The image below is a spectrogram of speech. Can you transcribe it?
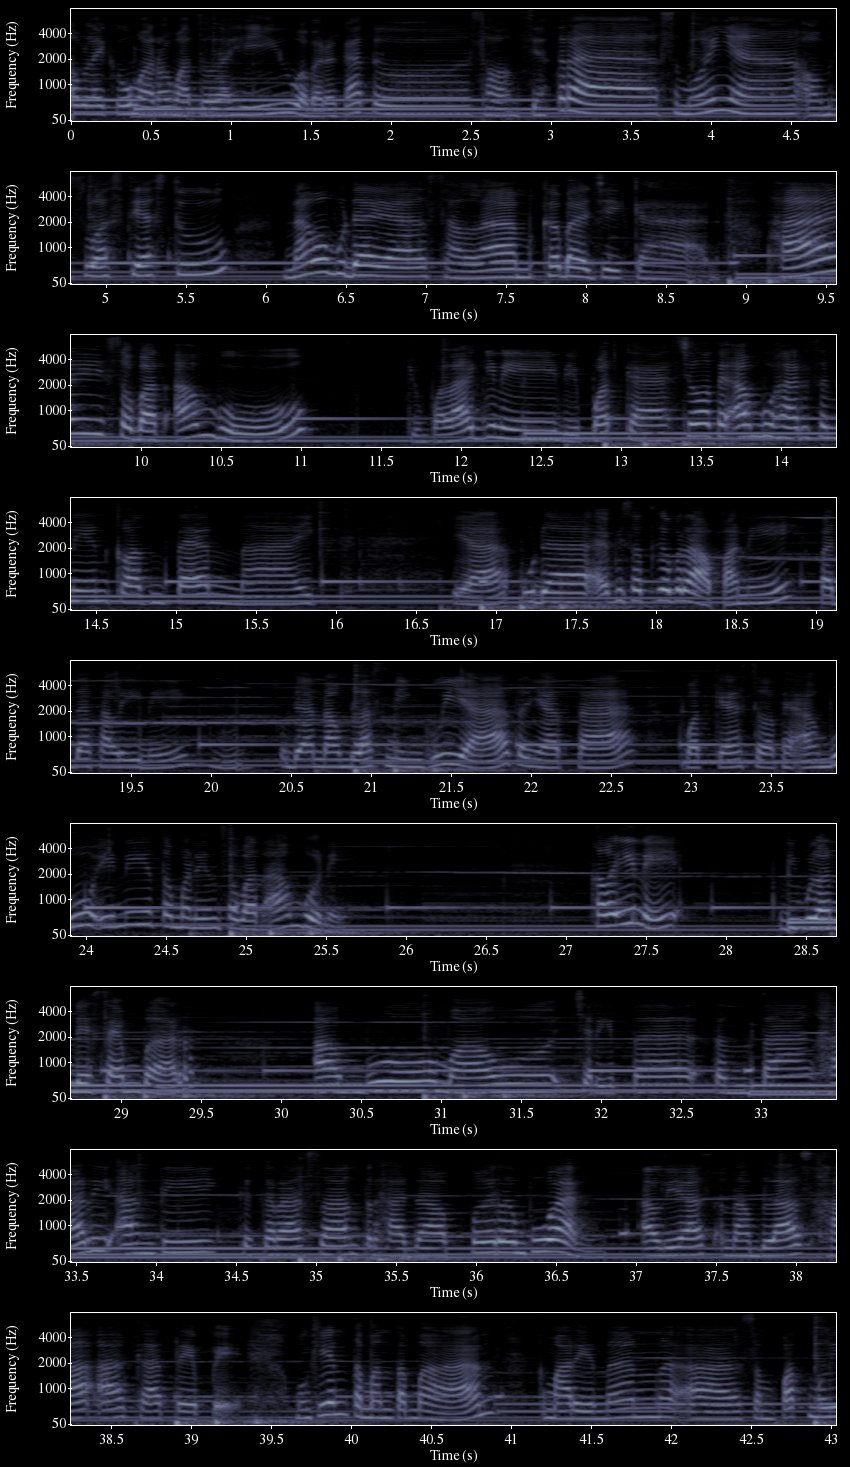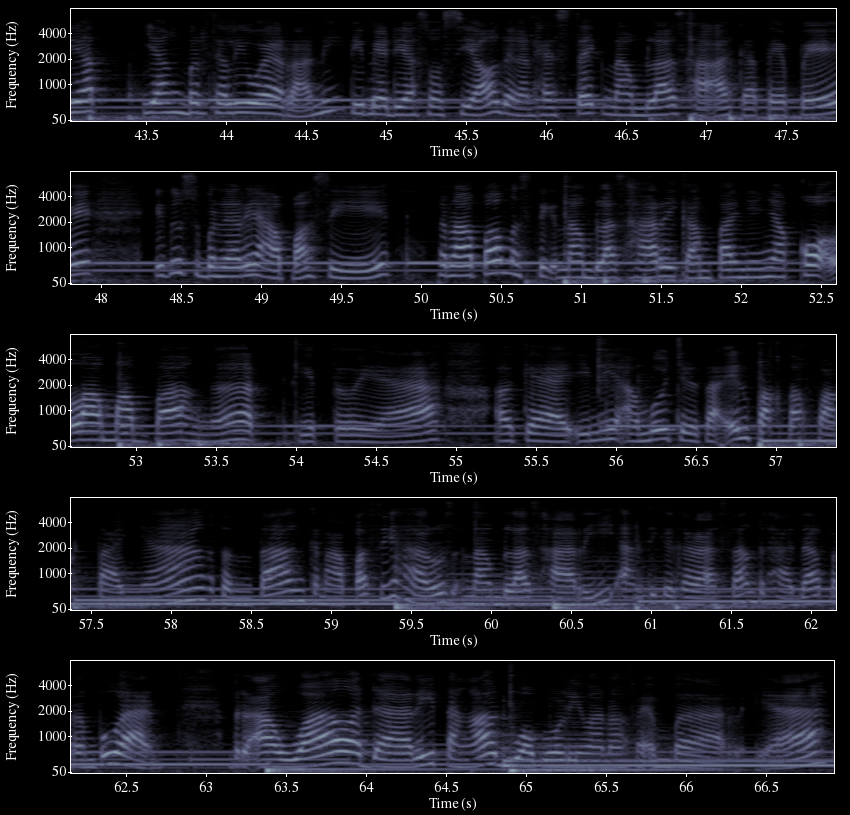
Assalamualaikum warahmatullahi wabarakatuh. Salam sejahtera semuanya. Om Swastiastu, Nama Budaya, Salam Kebajikan. Hai Sobat Ambu. Jumpa lagi nih di podcast Celoteh Ambu hari Senin konten naik. Ya, udah episode keberapa nih pada kali ini? Hmm, udah 16 minggu ya ternyata podcast Celoteh Ambu ini temenin Sobat Ambu nih. Kali ini di bulan Desember Ambu mau cerita tentang Hari Anti Kekerasan Terhadap Perempuan alias 16 HAKTP. Mungkin teman-teman kemarinan uh, sempat melihat yang berseliweran nih di media sosial dengan hashtag 16 HAKTP itu sebenarnya apa sih? Kenapa mesti 16 hari kampanyenya kok lama banget gitu ya? Oke, ini Ambu ceritain fakta-faktanya tentang kenapa sih harus 16 hari anti kekerasan terhadap perempuan. Berawal dari tanggal 25 November ya.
